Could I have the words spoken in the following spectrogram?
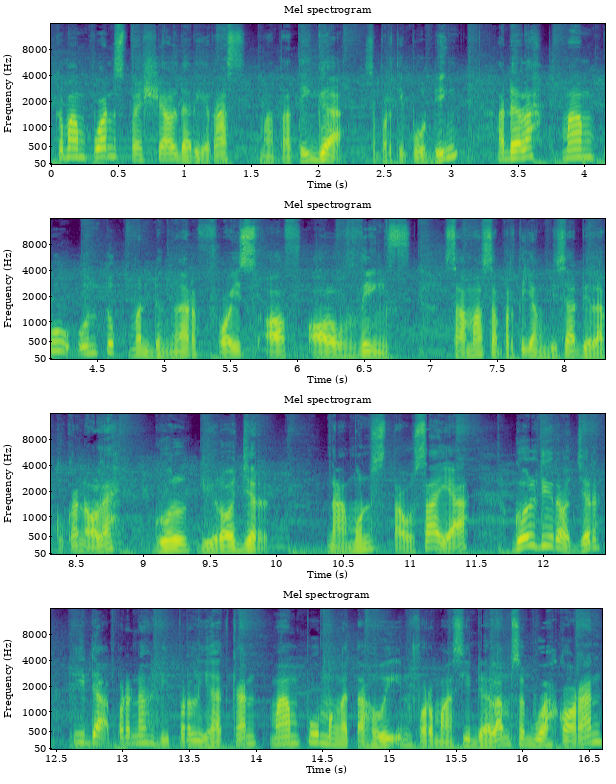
kemampuan spesial dari ras mata tiga seperti puding adalah mampu untuk mendengar voice of all things, sama seperti yang bisa dilakukan oleh Goldie Roger. Namun setahu saya, Goldie Roger tidak pernah diperlihatkan mampu mengetahui informasi dalam sebuah koran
